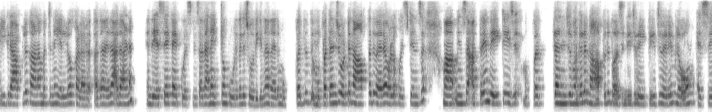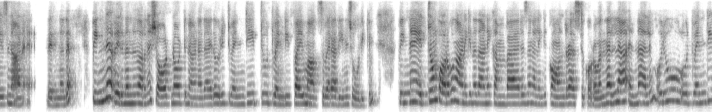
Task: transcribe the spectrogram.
ഈ ഗ്രാഫിൽ കാണാൻ പറ്റുന്ന യെല്ലോ കളർ അതായത് അതാണ് എന്ത് എസ് എ ടൈപ്പ് ക്വസ്റ്റ്യൻസ് അതാണ് ഏറ്റവും കൂടുതൽ ചോദിക്കുന്നത്. അതായത് മുപ്പത് മുപ്പത്തഞ്ച് തൊട്ട് നാൽപ്പത് വരെ ഉള്ള ക്വസ്റ്റ്യൻസ് മീൻസ് അത്രയും വെയിറ്റേജ് മുപ്പത്തഞ്ച് മുതൽ നാൽപ്പത് പെർസെന്റേജ് വെയിറ്റേജ് വരെയും ലോങ് എസ്സേസിനാണ് വരുന്നത്. പിന്നെ വരുന്നതെന്ന് പറഞ്ഞാൽ ഷോർട്ട് നോട്ടിനാണ് അതായത് ഒരു twenty to twenty five marks വരെ അതിൽ നിന്ന് ചോദിക്കും. പിന്നെ ഏറ്റവും കുറവ് കാണിക്കുന്നതാണ് കമ്പാരിസൺ അല്ലെങ്കിൽ കോൺട്രാസ്റ്റ് കുറവെന്നല്ല എന്നാലും ഒരു ട്വന്റി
